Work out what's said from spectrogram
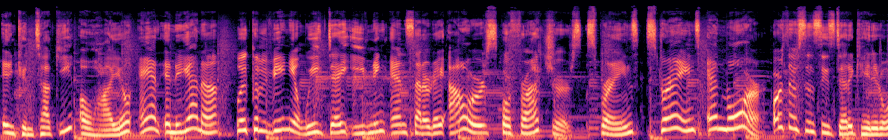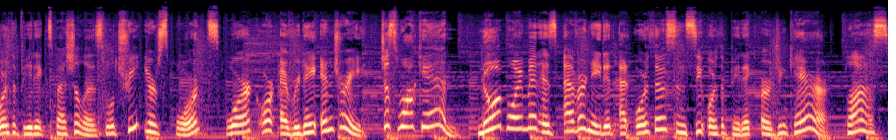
in Kentucky, Ohio, and Indiana with convenient weekday, evening, and Saturday hours for fractures, sprains, strains, and more. Ortho Cincy's dedicated orthopedic specialists will treat your sports, work, or everyday injury. Just walk in. No appointment is ever needed at Ortho Cincy Orthopedic Urgent Care. Plus,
